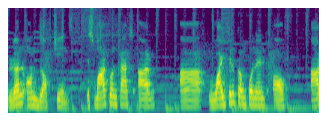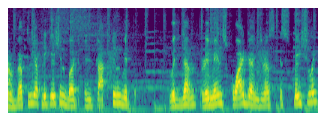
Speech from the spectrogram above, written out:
run on blockchains. Smart contracts are a vital component of our web3 application but interacting with with them remains quite dangerous especially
